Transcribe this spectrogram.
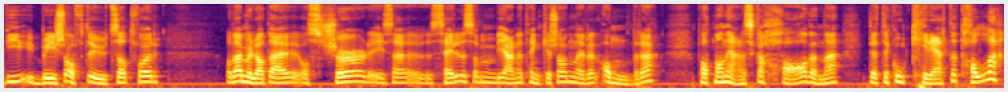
vi blir så ofte utsatt for Og det er mulig at det er oss sjøl selv, selv som gjerne tenker sånn, eller andre, på at man gjerne skal ha denne, dette konkrete tallet.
